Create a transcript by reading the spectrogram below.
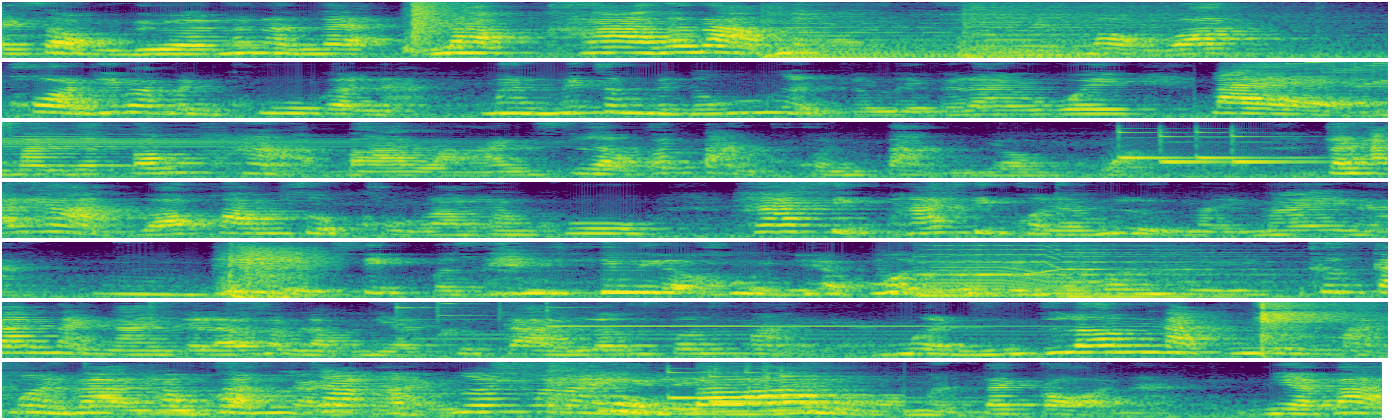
ไปสองเดือนเท่านั้นแหละหลับคาสนามเนี่ยมองว่าคนที่มันเป็นคู่กันอะมันไม่จำเป็นต้องเหมือนกันเลยก็ได้เว้ยแต่มันจะต้องหาบาลานซ์แล้วก็ต่างคนต่างยอมปรับแต่ถ้าถามว่าความสุขของเราทั้งคู่ 50 50 คนแล้วพี่หลุยไม่ไม่นะอืม พี่หลุยสิบเปอร์เซ็นต์ที่เหลือของเนี้ยหมดเลยในวันนี้คือ การแต่งงานกันแล้วสำหรับเนี้ยคือการเริ่มต้นใหม่อะเหมือนเริ่มนับหนึ่งใหม่เหมือนแบบทำความรู้จักกับเพื่อนใหม่ถูกต้องเหมือนแต่ก่อนอะเนี่ยบะ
